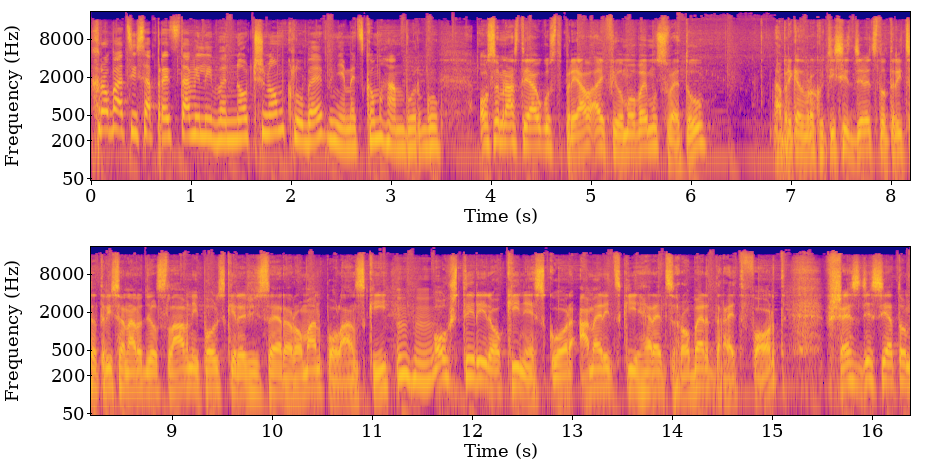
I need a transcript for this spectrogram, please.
Chrobáci sa predstavili v nočnom klube v nemeckom Hamburgu. 18. august prijal aj filmovému svetu. Napríklad v roku 1933 sa narodil slávny poľský režisér Roman Polanský. Mhm. O 4 roky neskôr americký herec Robert Redford. V 69.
